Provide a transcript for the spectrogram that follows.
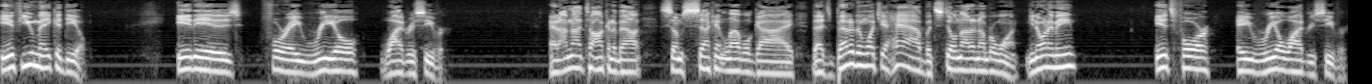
if you make a deal, it is for a real wide receiver. And I'm not talking about some second level guy that's better than what you have, but still not a number one. You know what I mean? It's for a real wide receiver.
